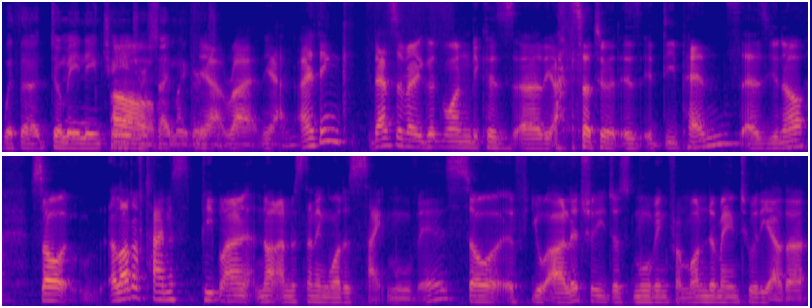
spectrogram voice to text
with a domain name change or site migration. Oh, Yeah, right. Yeah. I think that's a very good one because uh, the answer to it is it depends, as you know. So, a lot of times people are not understanding what a site move is. So, if you are literally just moving from one domain to the other,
